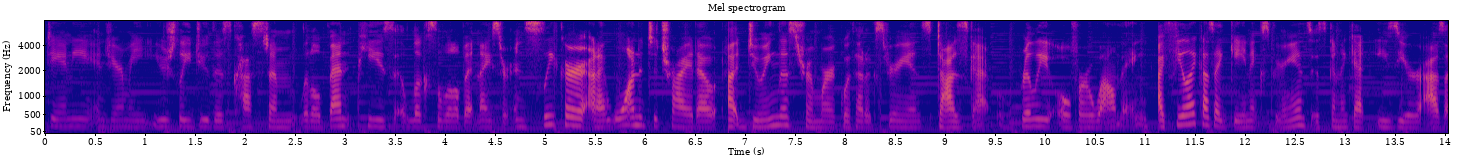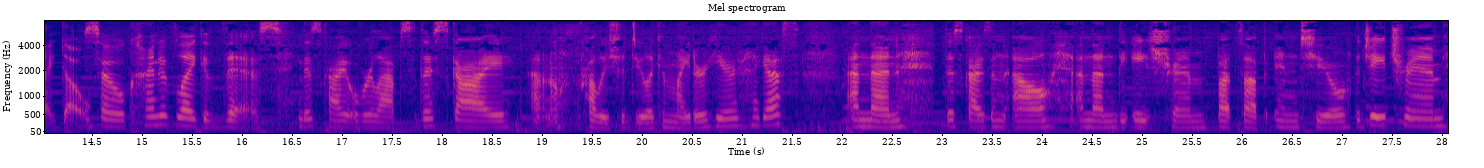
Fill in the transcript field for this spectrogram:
Danny and Jeremy usually do this custom little bent piece. It looks a little bit nicer and sleeker, and I wanted to try it out. Uh, doing this trim work without experience does get really overwhelming. I feel like as I gain experience, it's gonna get easier as I go. So kind of like this. This guy overlaps this guy. I don't know, probably should do like a miter here, I guess. And then this guy's an L and then the H trim butts up into the J trim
